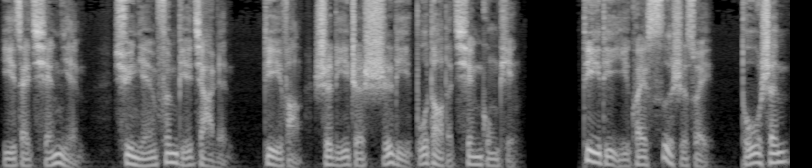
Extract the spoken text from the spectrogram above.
已在前年、去年分别嫁人，地方是离这十里不到的千公坪。弟弟已快四十岁，独身，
